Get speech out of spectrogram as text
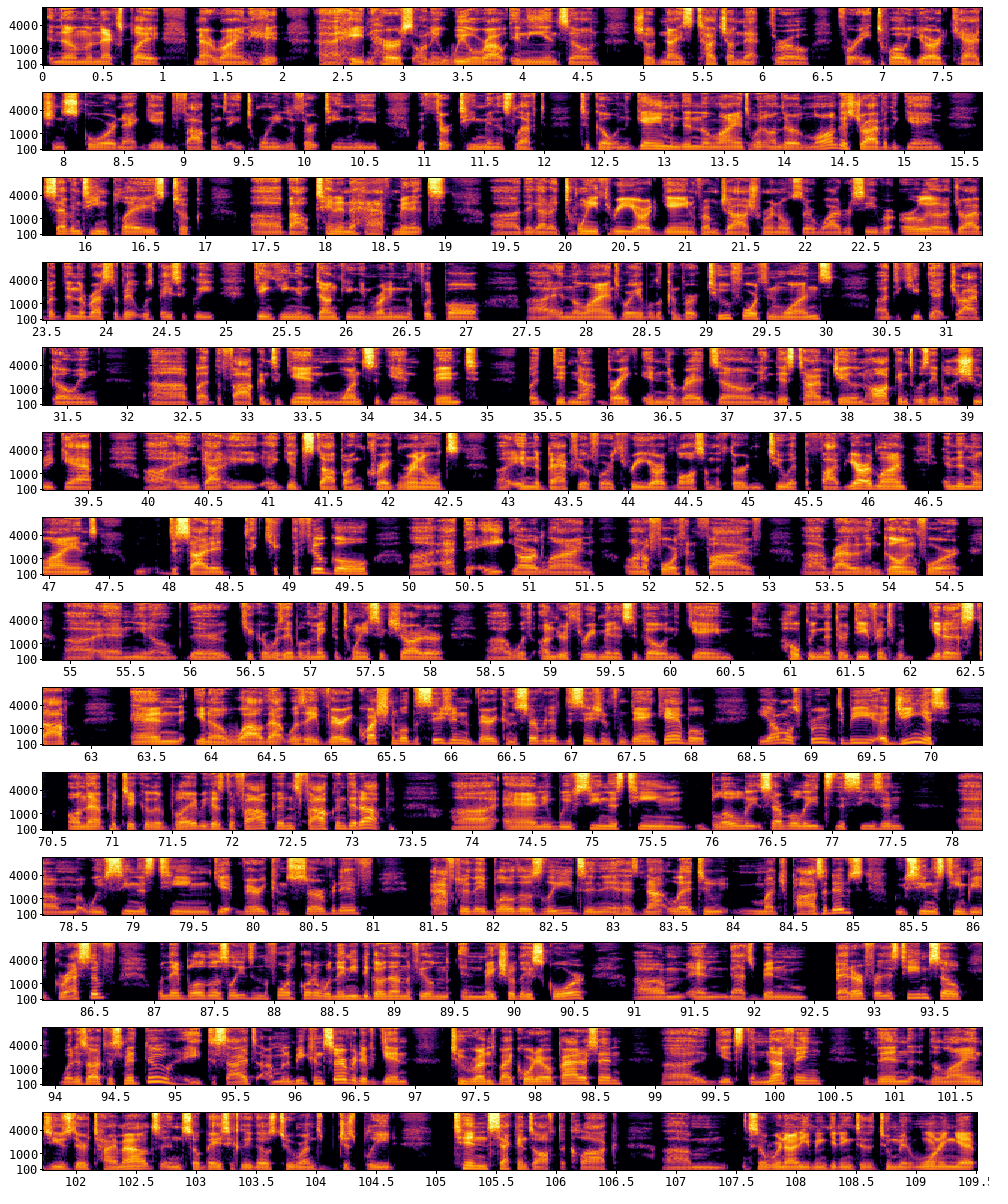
And then on the next play, Matt Ryan hit uh, Hayden Hurst on a wheel route in the end zone, showed nice touch on that throw for a 12 yard catch and score. And that gave the Falcons a 20 to 13 lead with 13 minutes left to go in the game. And then the Lions went on their longest drive of the game, 17 plays, took uh, about 10 and a half minutes. Uh, they got a 23 yard gain from Josh Reynolds, their wide receiver, early on the drive, but then the rest of it was basically dinking and dunking and running the football uh, and the Lions were able to convert two fourth and ones uh, to keep that drive going. Uh, but the Falcons again, once again, bent but did not break in the red zone. And this time, Jaylinn Hawkins was able to shoot a gap uh, and got a, a, good stop on Craig Reynolds uh, in the backfield for a three yard loss on the third and two at the five yard line. And then the Lions decided to kick the field goal uh, at the eight yard line on a fourth and five uh, rather than going for it. Uh, and you know their kicker was able to make the 26 yarder uh, with under three minutes to go in the game, hoping that their defense would get a stop. And you know while that was a very questionable decision, very conservative decision from Dan Campbell, he almost proved to be a genius on that particular play because the Falcons falconed it up. Uh, and we've seen this team blow lead, several leads this season. Um, we've seen this team get very conservative after they blow those leads, and it has not led to much positives. We've seen this team be aggressive when they blow those leads in the fourth quarter when they need to go down the field and, make sure they score. Um, and that's been better for this team. So, what does Arthur Smith do? He decides I'm going to be conservative again. Two runs by Cordarrelle Patterson uh, gets them nothing. Then the Lions use their timeouts, and so basically those two runs just bleed 10 seconds off the clock. Um, so we're not even getting to the two minute warning yet.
